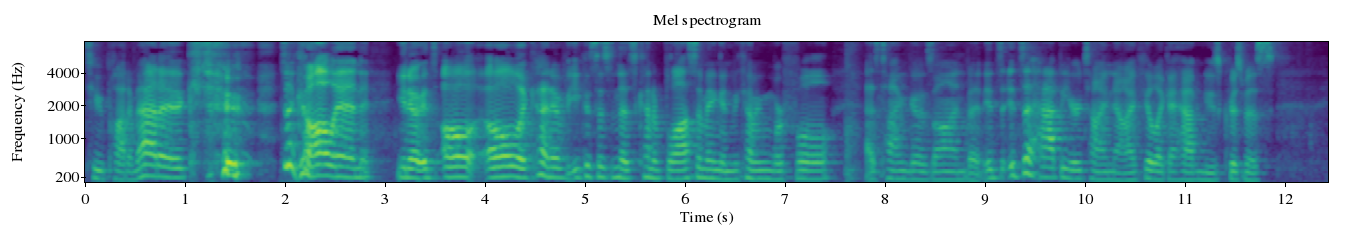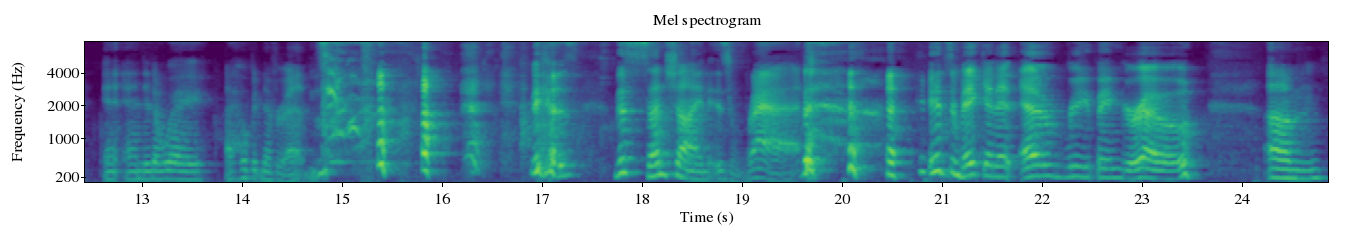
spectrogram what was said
to Podomatic, to to Callin. you know, it's all all a kind of ecosystem that's kind of blossoming and becoming more full as time goes on. But it's it's a happier time now. I feel like I have news Christmas, and in a way, I hope it never ends because this sunshine is rad. it's making it everything grow. Um,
